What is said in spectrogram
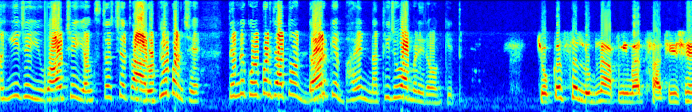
અહીં જે યુવાઓ છે યંગસ્ટર્સ છે, અથવા આરોપીઓ પણ છે, તેમને કોઈ પણ જાતનો ડર કે ભય નથી જોવા મળી રહ્યો અંકિત. ચોક્કસ લુબના આપની વાત સાચી છે.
